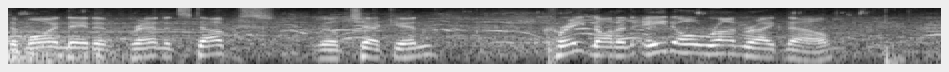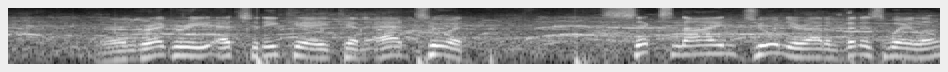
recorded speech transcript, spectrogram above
Des Moines native Brandon Stubbs will check in. Creighton on an 8-0 run right now. And Gregory Echenique can add to it. 6'9 junior out of Venezuela.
